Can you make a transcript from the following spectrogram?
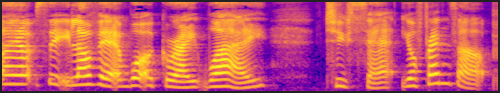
I absolutely love it, and what a great way to set your friends up.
